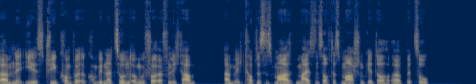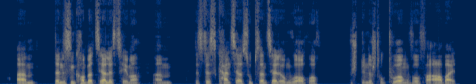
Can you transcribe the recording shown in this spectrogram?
ähm, eine ESG-Kombination irgendwie veröffentlicht haben. Ähm, ich glaube, das ist meistens auf das Margengitter äh, bezogen. Ähm, dann ist ein kommerzielles Thema. Ähm, das, das kannst du ja substanziell irgendwo auch, auch bestimmte Struktur irgendwo verarbeiten.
